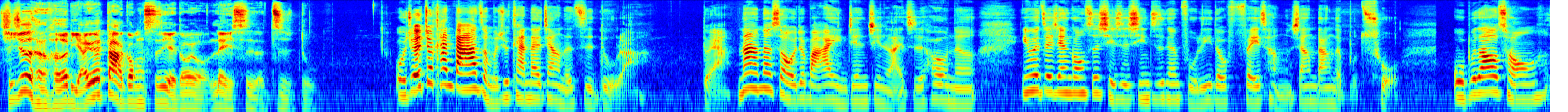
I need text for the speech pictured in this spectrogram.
其实就是很合理啊，因为大公司也都有类似的制度。我觉得就看大家怎么去看待这样的制度啦。对啊，那那时候我就把他引荐进来之后呢，因为这间公司其实薪资跟福利都非常相当的不错。我不知道从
